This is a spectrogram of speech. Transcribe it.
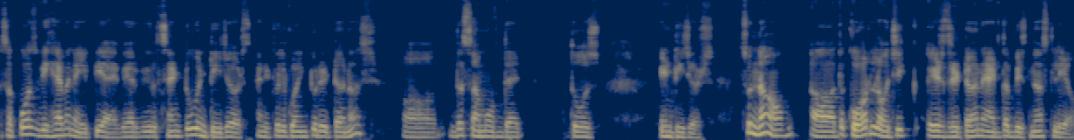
suppose we have an API where we will send two integers and it will going to return us uh, the sum of that those integers. So now uh, the core logic is written at the business layer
